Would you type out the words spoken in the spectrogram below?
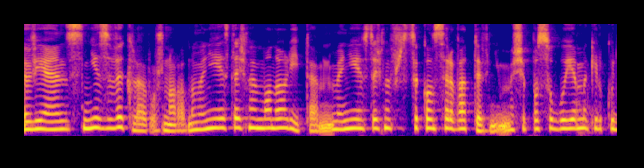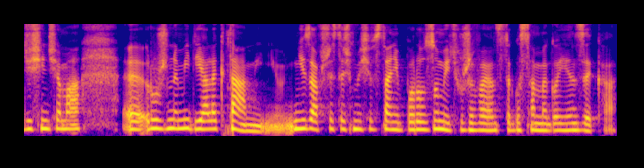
więc niezwykle różnorodną. My nie jesteśmy monolitem, my nie jesteśmy wszyscy konserwatywni, my się posługujemy kilkudziesięcioma e, różnymi dialektami. Nie zawsze jesteśmy się w stanie porozumieć, używając tego samego języka.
